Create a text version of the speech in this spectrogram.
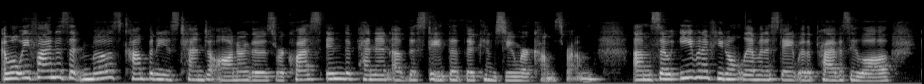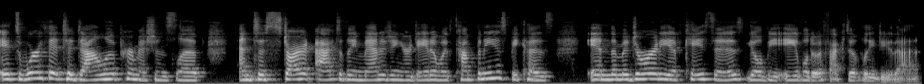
And what we find is that most companies tend to honor those requests independent of the state that the consumer comes from. Um, so even if you don't live in a state with a privacy law, it's worth it to download permission slip and to start actively managing your data with companies because in the majority of cases you'll be able to effectively do that.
